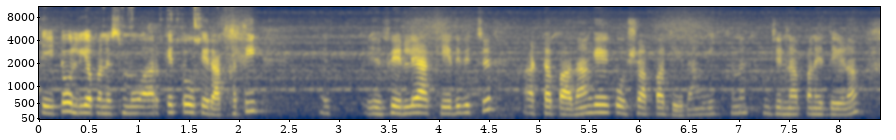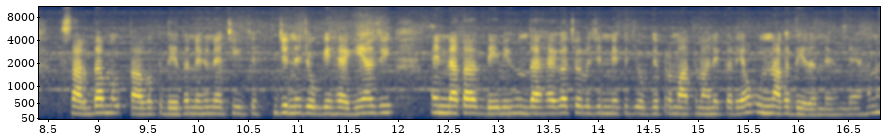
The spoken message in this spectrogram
ਤੇ ਢੋਲੀ ਆਪਾਂ ਨੇ ਸਮੂਹ ਆਰ ਕੇ ਧੋ ਕੇ ਰੱਖਤੀ। ਇਹ ਫਿਰ ਲਿਆ ਕੇ ਇਹਦੇ ਵਿੱਚ ਆਟਾ ਪਾ ਦਾਂਗੇ, ਕੁਛ ਆਪਾਂ ਦੇ ਦਾਂਗੇ, ਹਨਾ? ਜਿੰਨਾ ਆਪਾਂ ਨੇ ਦੇਣਾ। ਸਰਦਾ ਮੁਤਾਬਕ ਦੇ ਦਿੰਦੇ ਹੁੰਦੇ ਆ ਚੀਜ਼, ਜਿੰਨੇ ਜੋਗੇ ਹੈਗੇ ਆ ਜੀ, ਇੰਨਾ ਤਾਂ ਦੇ ਨਹੀਂ ਹੁੰਦਾ ਹੈਗਾ। ਚਲੋ, ਜਿੰਨੇ ਕੁ ਜੋਗੇ ਪ੍ਰਮਾਤਮਾ ਨੇ ਕਰਿਆ, ਉਨਾ ਕੁ ਦੇ ਦਿੰਦੇ ਹੁੰਦੇ ਆ, ਹਨਾ?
